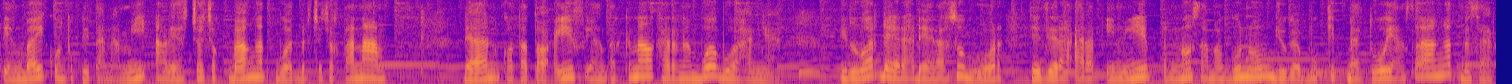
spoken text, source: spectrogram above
yang baik untuk ditanami alias cocok banget buat bercocok tanam. Dan kota Taif yang terkenal karena buah-buahannya. Di luar daerah-daerah subur, jazirah Arab ini penuh sama gunung juga bukit batu yang sangat besar.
